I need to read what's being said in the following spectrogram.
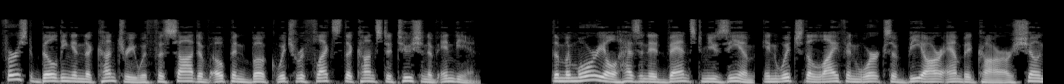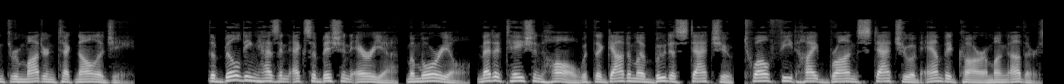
First building in the country with facade of open book which reflects the Constitution of Indian. The memorial has an advanced museum, in which the life and works of B. R. Ambedkar are shown through modern technology. The building has an exhibition area, memorial, meditation hall with the Gautama Buddha statue, 12 feet height bronze statue of Ambedkar among others.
